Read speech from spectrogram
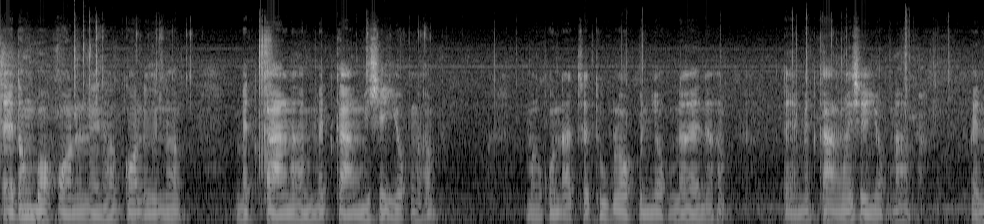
แต่ต้องบอกก่อนเลยนะครับ ก่อนอื่นนะครับ เม็ดกลางนะครับ เม็ดกลางไม่ใช่หยกนะครับ บางคนอาจจะถูกหลอกเป็นหยกได้นะครับ แต่เม็ดกลางไม่ใช่หยกนะครับ เป็น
